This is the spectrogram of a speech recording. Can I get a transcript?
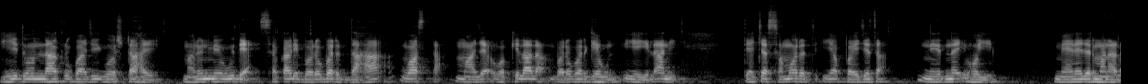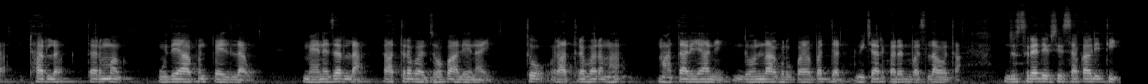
ही दोन लाख रुपयाची गोष्ट आहे. म्हणून मी उद्या सकाळी बरोबर दहा वाजता माझ्या वकिलाला बरोबर घेऊन येईल आणि त्याच्यासमोरच या पैजेचा निर्णय होईल. मॅनेजर म्हणाला ठरलं तर मग उद्या आपण पैज लावू. मॅनेजरला रात्रभर झोप आली नाही. तो रात्रभर म्हा म्हातारी आणि दोन लाख रुपयाबद्दल विचार करत बसला होता. दुसऱ्या दिवशी सकाळी ती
